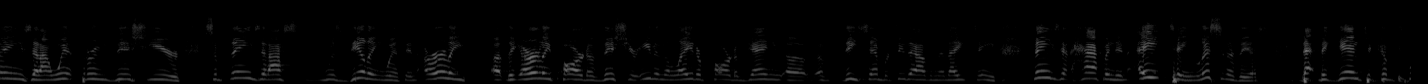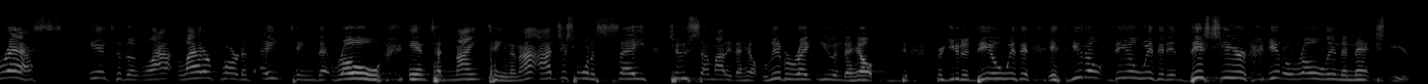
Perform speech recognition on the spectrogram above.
things that I went through this year, some things that I was dealing with in early uh, the early part of this year, even the later part of January uh, of December 2018, things that happened in 18. Listen to this that began to compress into the latter part of 18 that rolled into 19. And I, I just want to say to somebody to help liberate you and to help for you to deal with it. If you don't deal with it in this year, it'll roll into next year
